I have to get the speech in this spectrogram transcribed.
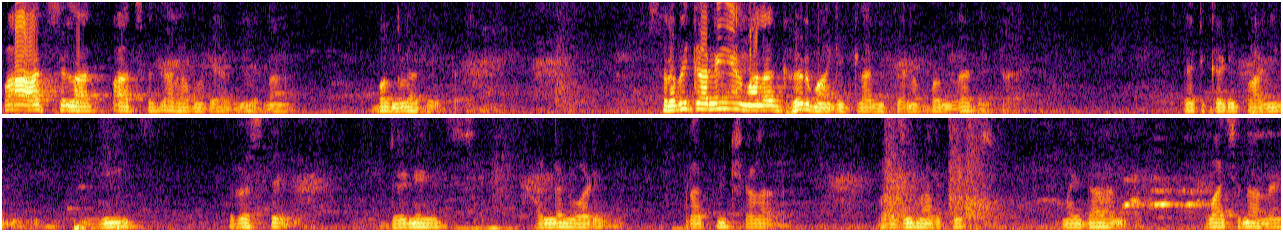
पाच लाख पाच हजारामध्ये आम्ही यांना बंगला देत आहे. श्रमिकांनी आम्हाला घर मागितलं आणि त्यांना बंगला देत आहे. त्या ठिकाणी पाणी वीज रस्ते ड्रेनेज अंगणवाडी प्राथमिक शाळा भाजी मार्केट मैदान वाचनालय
